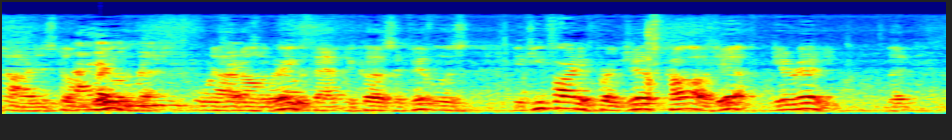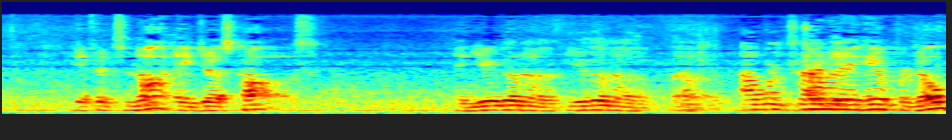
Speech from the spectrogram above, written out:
No, I just don't I agree have a with leaning that. toward No, I that don't agree well. with that, because if it was, if you fired him for a just cause, yeah, get rid of him. But if it's not a just cause, and you're gonna, you're gonna uh, I wanna try to terminate get, him for no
